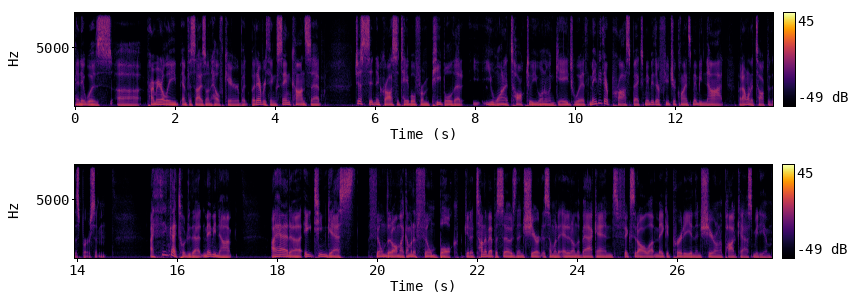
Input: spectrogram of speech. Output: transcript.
and it was uh, primarily emphasized on healthcare, but but everything, same concept. Just sitting across the table from people that you want to talk to, you want to engage with. Maybe they're prospects, maybe they're future clients, maybe not. But I want to talk to this person. I think I told you that, maybe not. I had uh, 18 guests, filmed it all. I'm like, I'm going to film bulk, get a ton of episodes, then share it to someone to edit on the back end, fix it all up, make it pretty, and then share on a podcast medium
